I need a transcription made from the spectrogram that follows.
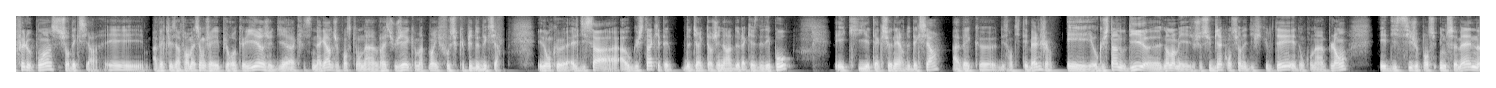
fait le point sur Dexia. Et avec les informations que j'avais pu recueillir, j'ai dit à Christine Lagarde, je pense qu'on a un vrai sujet et que maintenant, il faut s'occuper de Dexia. Et donc, euh, elle dit ça à Augustin, qui était le directeur général de la Caisse des dépôts et qui était actionnaire de Dexia avec euh, des entités belges. Et Augustin nous dit euh, non, non, mais je suis bien conscient des difficultés et donc on a un plan. Et d'ici, je pense, une semaine,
